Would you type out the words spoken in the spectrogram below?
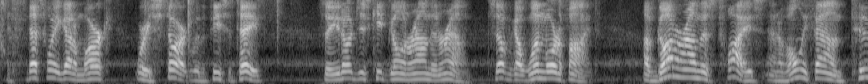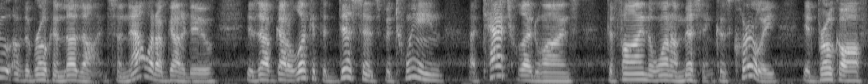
That's why you got to mark where you start with a piece of tape so you don't just keep going round and round. So I've got one more to find. I've gone around this twice and I've only found two of the broken lead lines. So now what I've got to do is I've got to look at the distance between attached lead lines to find the one I'm missing because clearly it broke off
